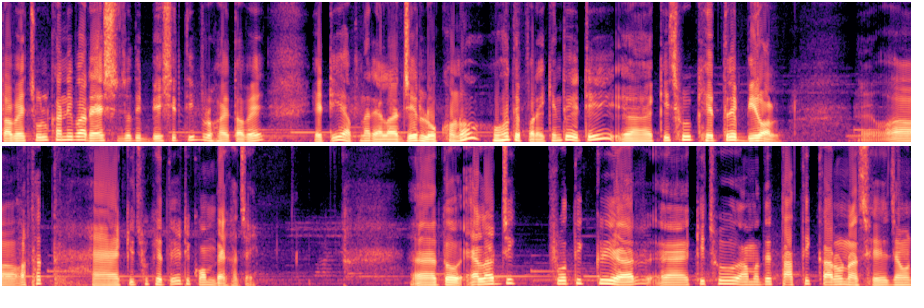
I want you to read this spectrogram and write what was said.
তবে চুলকানি বা র্যাশ যদি বেশি তীব্র হয়, তবে এটি আপনার অ্যালার্জির লক্ষণও হতে পারে। কিন্তু এটি কিছু ক্ষেত্রে বিরল। অর্থাৎ কিছু ক্ষেত্রে এটি কম দেখা যায়। তো অ্যালার্জিক প্রতিক্রিয়ার কিছু আমাদের তাত্ত্বিক কারণ আছে, যেমন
